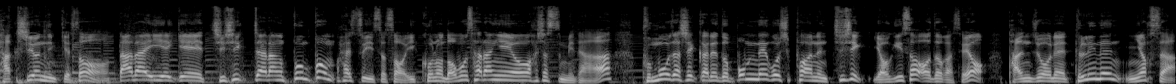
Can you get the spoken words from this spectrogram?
박시연님께서 딸아이에게 지식 자랑 뿜뿜 할 수 있어서 이 코너 너무 사랑해요 하셨습니다. 부모 자식 간에도 뽐내고 싶어하는 지식 여기서 얻어가세요. 반주원의 들리는 역사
